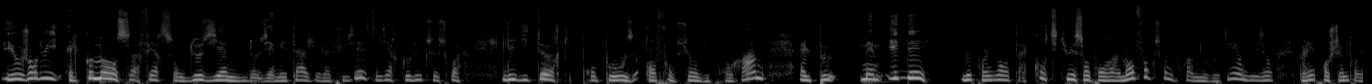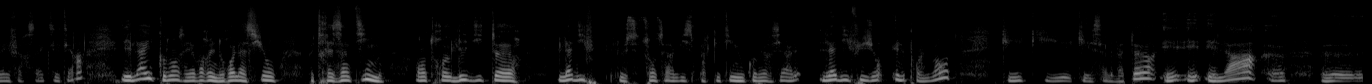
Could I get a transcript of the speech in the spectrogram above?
Et aujourd'hui, elle commence à faire son deuxième, étage de la fusée, c'est-à-dire que lieu que ce soit l'éditeur qui propose en fonction du programme, elle peut même aider le point de vente à constituer son programme en fonction du programme nouveauté en disant ben, l'année prochaine, vous allez faire ça, etc. Et là, il commence à y avoir une relation euh, très intime entre l'éditeur la son service marketing ou commercial, la diffusion et le point de vente, qui, qui, est salvateur. Et, là, euh, euh,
